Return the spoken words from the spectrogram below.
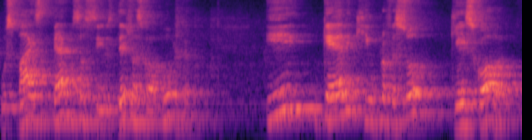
Os pais pegam seus filhos, deixam a escola pública e querem que o professor, que é a escola,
